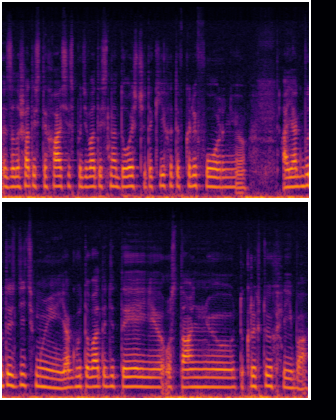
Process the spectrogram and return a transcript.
залишатись в Техасі, сподіватись на дощ, чи так їхати в Каліфорнію. А як бути з дітьми, як готувати дітей останньою крихтою хліба.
